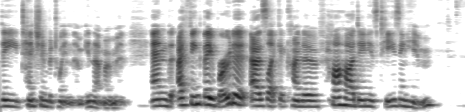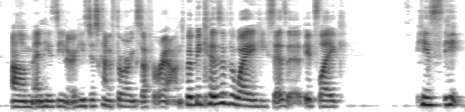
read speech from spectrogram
the tension between them in that moment. And i think they wrote it as like a kind of haha dean is teasing him um and he's you know he's just kind of throwing stuff around. But because of the way he says it it's like he's he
